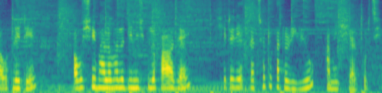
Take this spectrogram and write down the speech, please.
আউটলেটে অবশ্যই ভালো ভালো জিনিসগুলো পাওয়া যায়, সেটারই একটা ছোটোখাটো রিভিউ আমি শেয়ার করছি।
